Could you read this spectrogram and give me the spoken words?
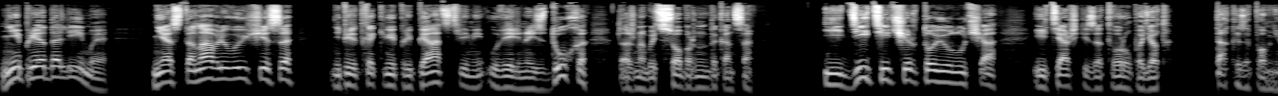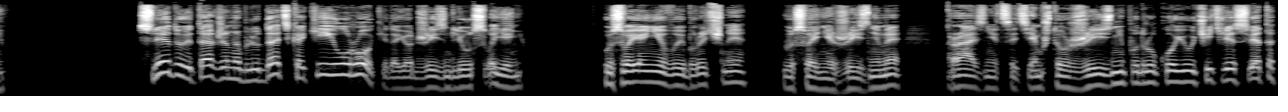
непреодолимое — не останавливающаяся ни перед какими препятствиями уверенность духа должна быть собрана до конца. Идите чертою луча, и тяжкий затвор упадет. Так и запомним. Следует также наблюдать, какие уроки дает жизнь для усвоения. Усвоение выборочное и усвоение жизненное — разница тем, что жизнь под рукой учителя света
